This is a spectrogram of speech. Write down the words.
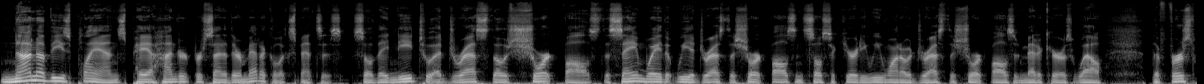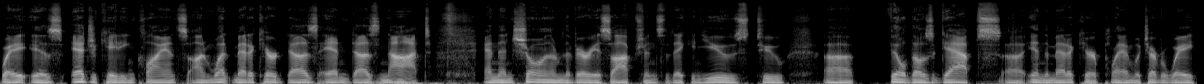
None of these plans pay 100% of their medical expenses. So they need to address those shortfalls. The same way that we address the shortfalls in Social Security, we want to address the shortfalls in Medicare as well. The first way is educating clients on what Medicare does and does not, and then showing them the various options that they can use to uh, fill those gaps uh, in the Medicare plan, whichever way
